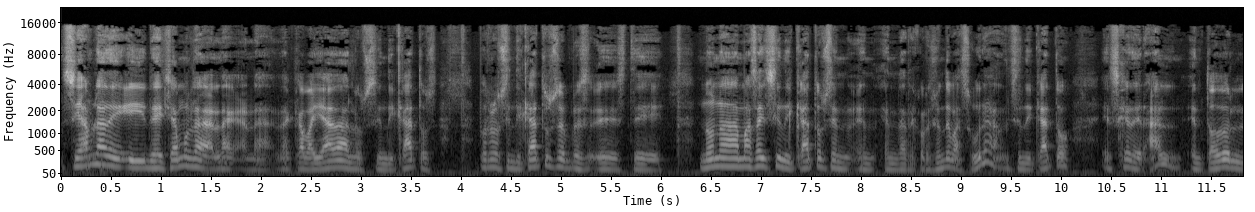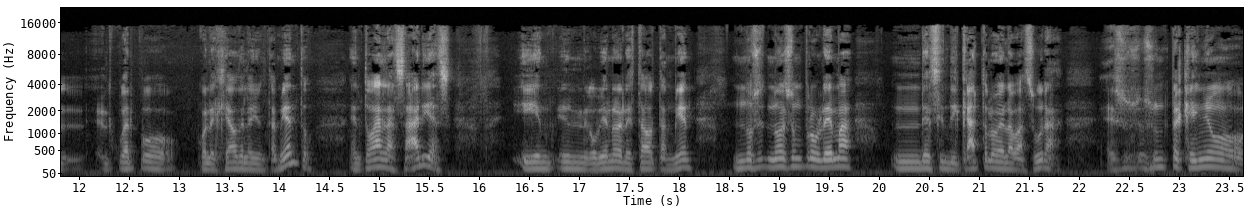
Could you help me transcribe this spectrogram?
se habla de, y le echamos la, la, caballada a los sindicatos. Pero los sindicatos, eh, pues, este, no nada más hay sindicatos en, en, la recolección de basura. El sindicato es general en todo el cuerpo colegiado del ayuntamiento en todas las áreas y en, el gobierno del Estado también. No, no es un problema mm, de sindicato lo de la basura. Es, es, un pequeño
